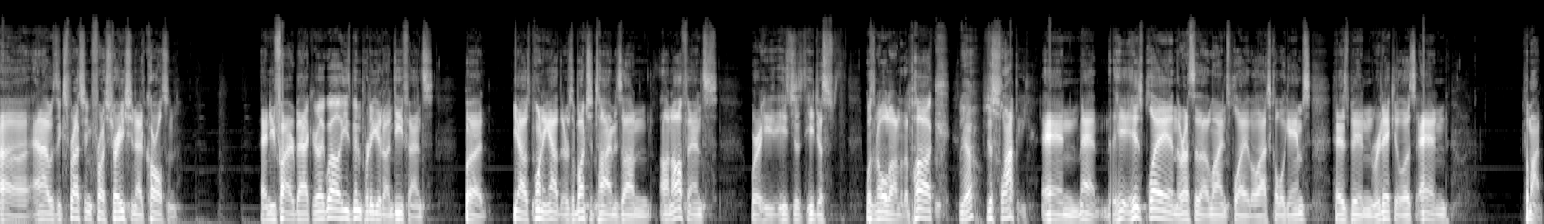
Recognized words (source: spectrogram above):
Uh, and I was expressing frustration at Karlsson. And you fired back. You're like, well, he's been pretty good on defense, but yeah, I was pointing out there's a bunch of times on on offense where he, he's just he just wasn't holding on to the puck. Yeah. just sloppy. And man, his play and the rest of that line's play the last couple of games has been ridiculous. And come on,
